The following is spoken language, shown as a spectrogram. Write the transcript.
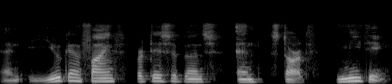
and you can find participants and start meeting.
